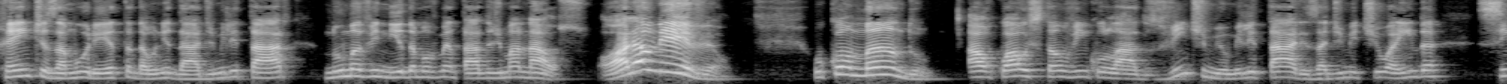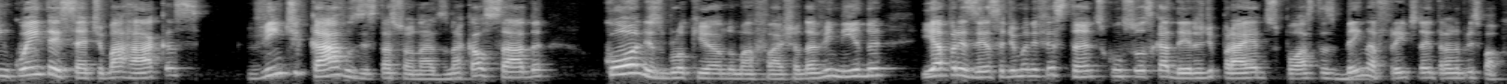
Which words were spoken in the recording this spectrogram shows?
rentes à mureta da unidade militar numa avenida movimentada de Manaus. Olha o nível! O comando ao qual estão vinculados 20 mil militares admitiu ainda 57 barracas, 20 carros estacionados na calçada, cones bloqueando uma faixa da avenida e a presença de manifestantes com suas cadeiras de praia dispostas bem na frente da entrada principal.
